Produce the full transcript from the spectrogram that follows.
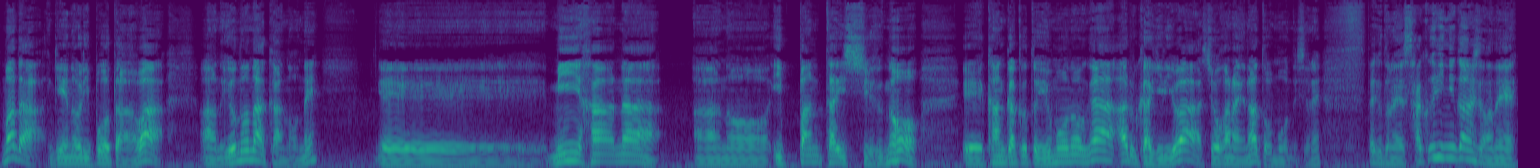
まだ芸能リポーターは、あの、世の中のね、えー、ミーハーな、あの、一般大衆の、えー、感覚というものがある限りはしょうがないなと思うんですよね。だけどね、作品に関してはね、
